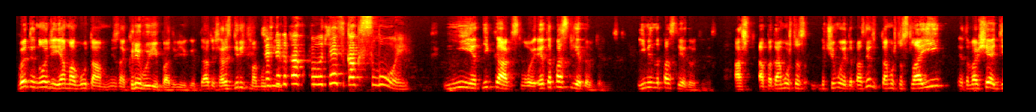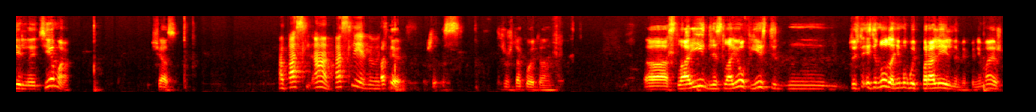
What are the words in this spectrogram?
В этой ноде я могу там, не знаю, кривые подвигать, да, то есть разделить могу. То есть это как, получается, как слой? Нет, не как слой, это последовательность, именно последовательность. А, а потому что, почему это последовательность? Потому что слои – это вообще отдельная тема. Сейчас. А, пос, а последовательность. Что ж такое-то? А, слои для слоев есть, то есть эти ноды, они могут быть параллельными, понимаешь?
